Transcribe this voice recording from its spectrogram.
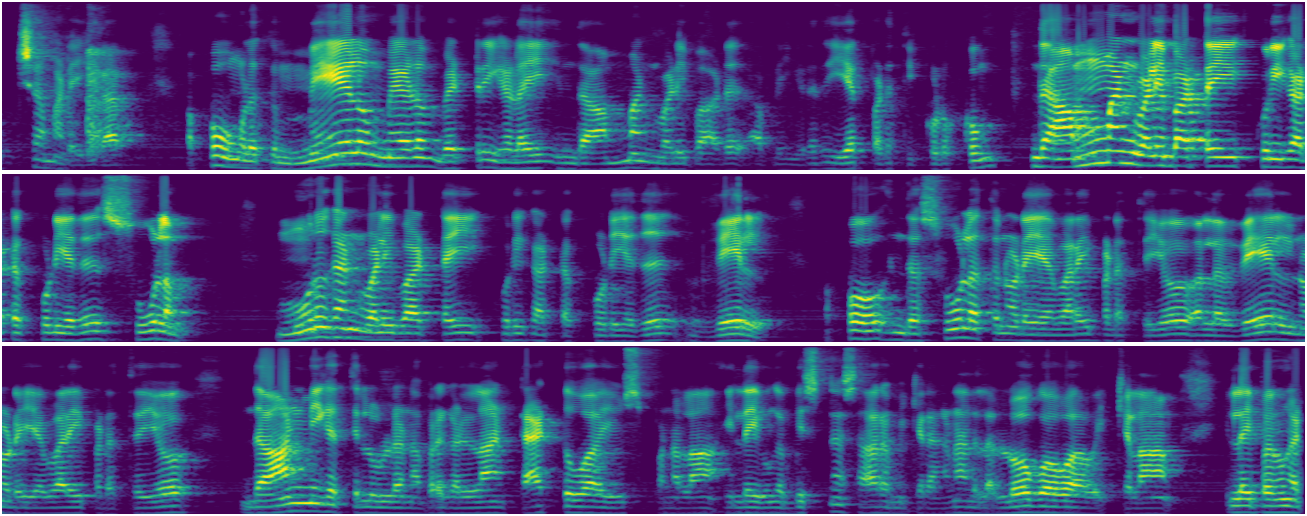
உச்சமடைகிறார். அப்போ உங்களுக்கு மேலும் மேலும் வெற்றிகளை இந்த அம்மன் வழிபாடு அப்படிங்கிறது ஏற்படுத்தி கொடுக்கும். இந்த அம்மன் வழிபாட்டை குறிகாட்டக்கூடியது சூலம். முருகன் வழிபாட்டை குறிகாட்டக்கூடியது வேல். அப்போது இந்த சூலத்தினுடைய வரைபடத்தையோ அல்ல வேலினுடைய வரைபடத்தையோ இந்த ஆன்மீகத்தில் உள்ள நபர்கள்லாம் டேட்டுவாக யூஸ் பண்ணலாம். இல்லை இவங்க பிஸ்னஸ் ஆரம்பிக்கிறாங்கன்னா அதில் லோகோவாக வைக்கலாம். இல்லை இப்போ இவங்க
